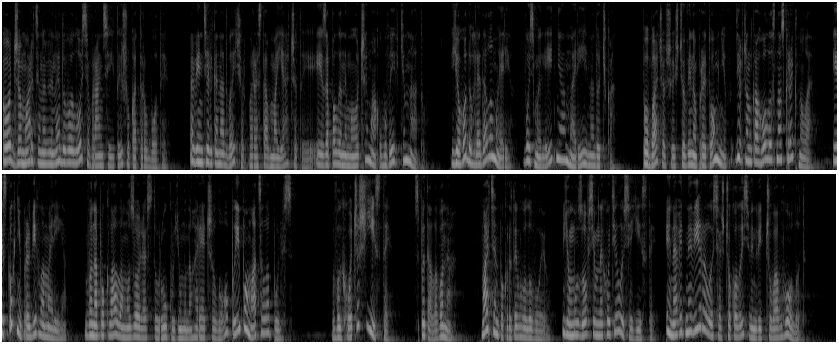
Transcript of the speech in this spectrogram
Отже, Мартінові не довелося вранці йти шукати роботи. Він тільки надвечір перестав маячити і запаленими очима обвив кімнату. Його доглядала Мері, восьмилітня Маріїна дочка. Побачивши, що він опритомнів, дівчинка голосно скрикнула. Із кухні прибігла Марія. Вона поклала мозолясту руку йому на гарячий лоб і помацала пульс. Ви хочеш їсти? спитала вона. Мартін покрутив головою. Йому зовсім не хотілося їсти, і навіть не вірилося, що колись він відчував голод.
